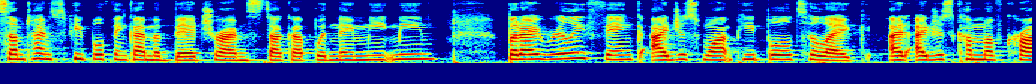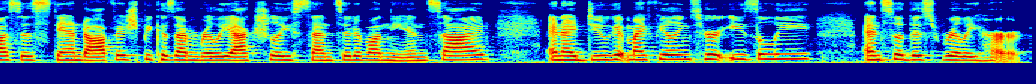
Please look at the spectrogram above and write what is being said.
sometimes people think I'm a bitch or I'm stuck up when they meet me, but I really think I just want people to like, I, I just come across as standoffish because I'm really actually sensitive on the inside and I do get my feelings hurt easily. And so this really hurt.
